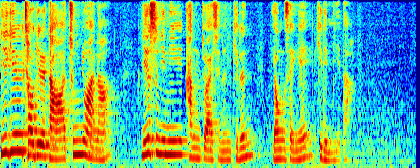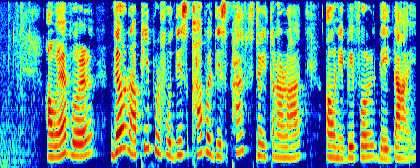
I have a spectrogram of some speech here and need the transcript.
이 길 저 길 다 중요하나 예수님이 강조하시는 길은 영생의 길입니다. However, there are people who discover this path to eternal life only before they die.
